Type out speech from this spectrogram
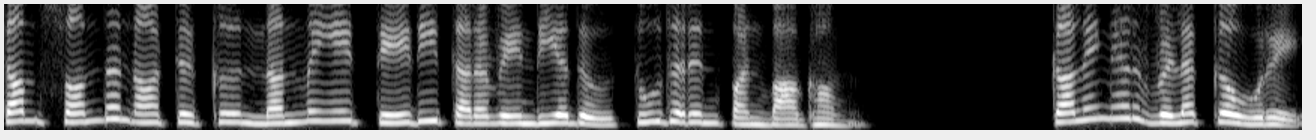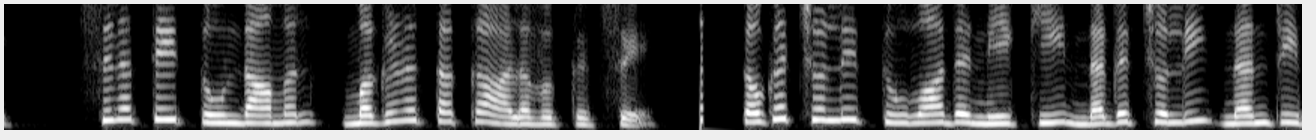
தம் சொந்த நாட்டிற்கு நன்மையை தேடி தரவேண்டியது தூதரின் பண்பாகும். கலைஞர் விளக்க உரை சினத்தை தூண்டாமல் மகிழத்தக்க அளவுக்குச் சே தொகச்சொல்லி தூவாத நீக்கி நகச்சொல்லி நன்றி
